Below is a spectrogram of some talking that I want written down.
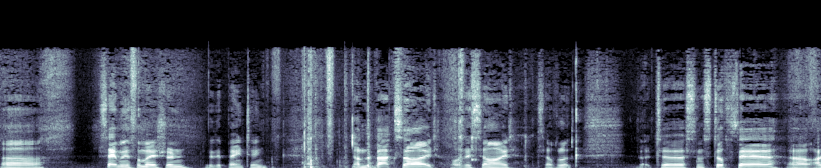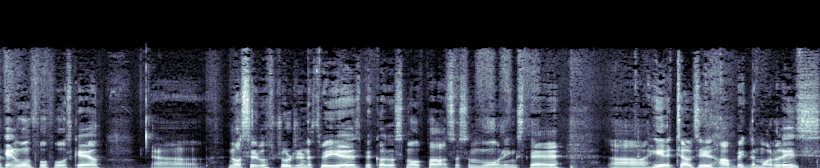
Uh, same information with the painting. On the back side, or this side, let's have a look. Got uh, some stuff there, uh, again 144 scale. Uh, not suitable for children under three years because of small parts, so some warnings there. Uh, here it tells you how big the model is.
